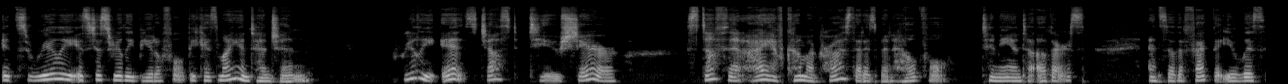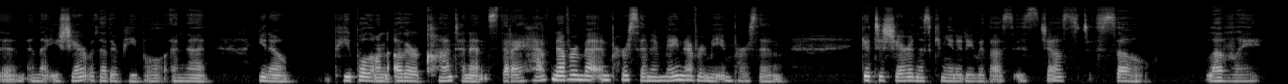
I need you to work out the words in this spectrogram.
It's really, it's just really beautiful because my intention really is just to share stuff that I have come across that has been helpful to me and to others. And so the fact that you listen and that you share it with other people and that, you know, people on other continents that I have never met in person and may never meet in person get to share in this community with us is just so lovely.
